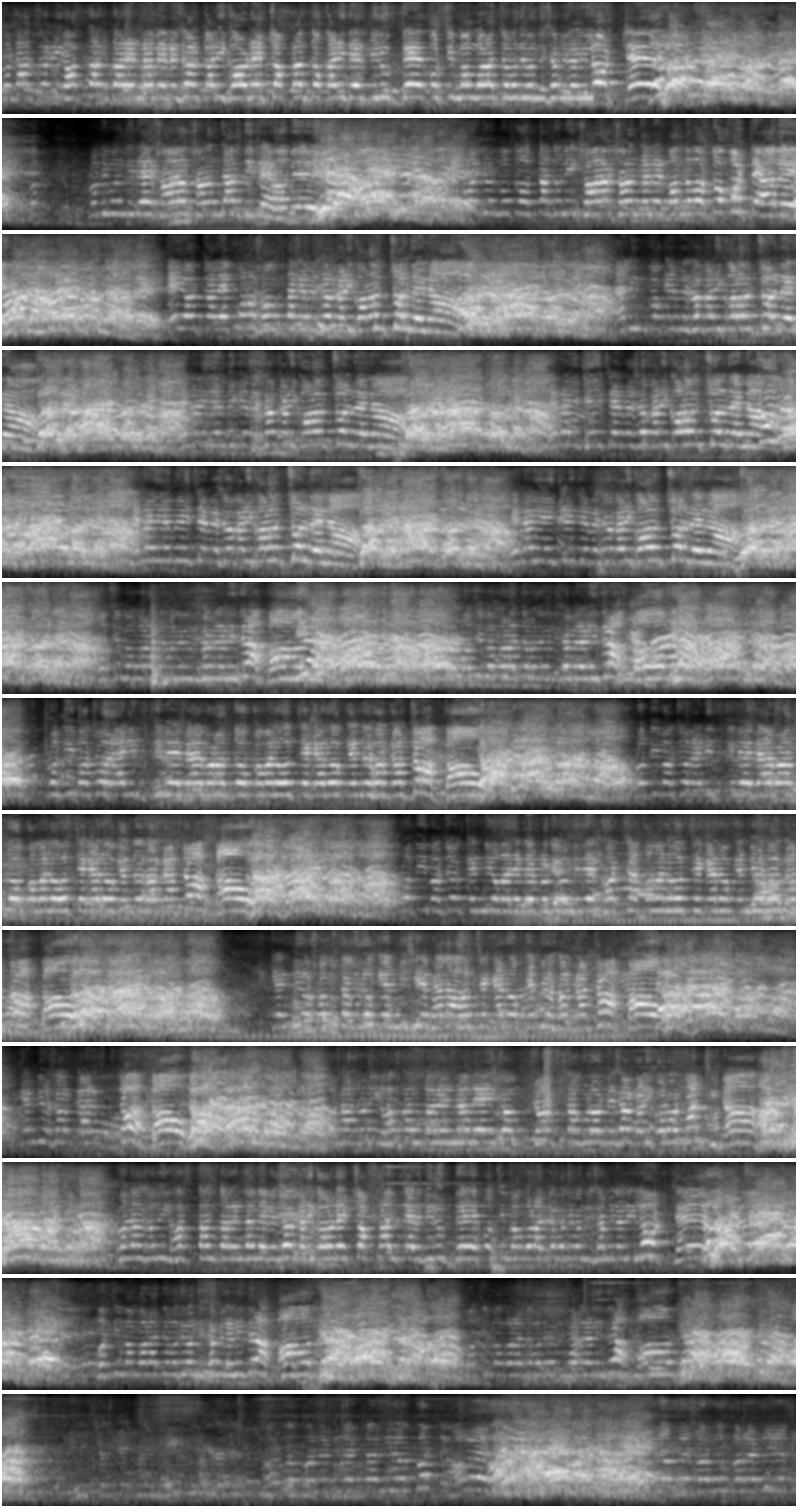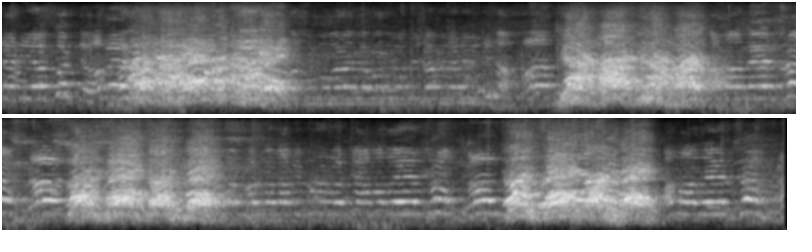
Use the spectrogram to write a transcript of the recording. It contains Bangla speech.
প্রশাসনিক হস্তান্তরের নামে বেসরকারীকরণের চক্রান্তকারীদের বিরুদ্ধে পশ্চিমবঙ্গ রাজ্য প্রতিবন্ধী সম্মিলনী লড়ছে। প্রতিবন্ধীদের সহায়ক সরঞ্জাম দিতে হবে। অত্যাধুনিক সহায়ক সরঞ্জামের বন্দোবস্ত করতে হবে। এই অঞ্চলে কোন সংস্থাকে বেসরকারীকরণ চলবে না। চলবে না। NILD কে বেসরকারীকরণ চলবে না। NIVH এর বেসরকারীকরণ চলবে না। NIMH এর বেসরকারীকরণ চলবে না। NIH এর বেসরকারীকরণ চলবে না। পশ্চিমবঙ্গ রাজ্য প্রতিনিধি সম্মেলনী জিন্দাবাদ পশ্চিমবঙ্গ প্রতি বছর অ্যাডিট স্কিমে ব্যয় কমানো হচ্ছে কেন? কেন্দ্র সরকার জবাব দাও। স্কিমে ব্যয় বরাদ্দ কমানো হচ্ছে কেন? কেন্দ্র সরকার জবাব দাও। প্রতি বছর কেন্দ্রীয় বাজেটে প্রতিবন্ধীদের খরচা কমানো হচ্ছে কেন? কেন্দ্রীয় সরকার জবাব দাও। কেন্দ্রীয় সংস্থাগুলোকে মিশিয়ে ফেলা হচ্ছে কেন? কেন্দ্রীয় সরকার জবাব দাও। কেন্দ্রীয় সরকার জবাব দাও। প্রশাসনিক হস্তান্তরের নামে এই সব সংস্থাগুলোর বেসরকারীকরণ মানছি না। প্রশাসনিক নামে বেসরকারীকরণের চক্রান্তের বিরুদ্ধে পশ্চিমবঙ্গ রাজ্য প্রতিবন্ধী সম্মিলনী লড়ছে। পশ্চিমবঙ্গ রাজ্য প্রতিবন্ধী সম্মিলনী জিন্দাবাদ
